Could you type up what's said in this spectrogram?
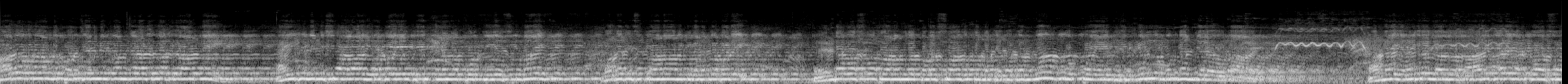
ఆరవ పద్దెనిమిది వందల అడుగుల గ్రాన్ని ఐదు నిమిషాల ఇరవై ఐదు సెకండ్లలో పూర్తి చేసుకున్నాయి మొదటి స్థానానికి వెనుకబడి రెండవ స్థానంలో కొనసాగుతున్న జత కన్నా ముప్పై ఐదు సెకండ్లు ముందంజలో ఉన్నాయి. అన్న ఎందుకు లారీ గారి కట్టుకు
